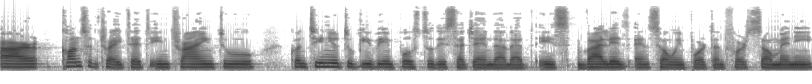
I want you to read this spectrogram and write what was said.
are concentrated in trying to continue to give impulse to this agenda that is valid and so important for so many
